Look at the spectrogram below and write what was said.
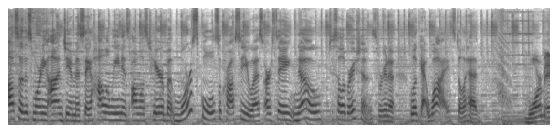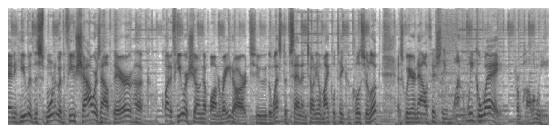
Also, this morning on GMSA, Halloween is almost here, but more schools across the U.S. are saying no to celebrations. We're going to look at why still ahead. Warm and humid this morning with a few showers out there. Uh, quite a few are showing up on radar to the west of San Antonio. Mike will take a closer look as we are now officially one week away from Halloween.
